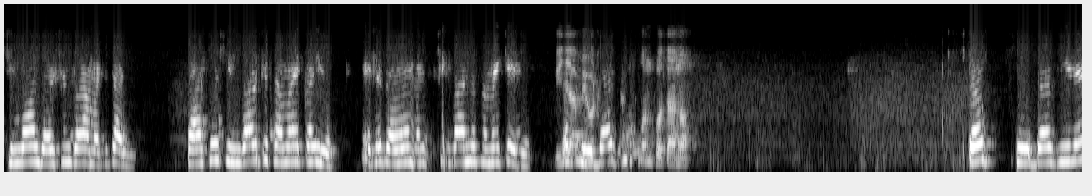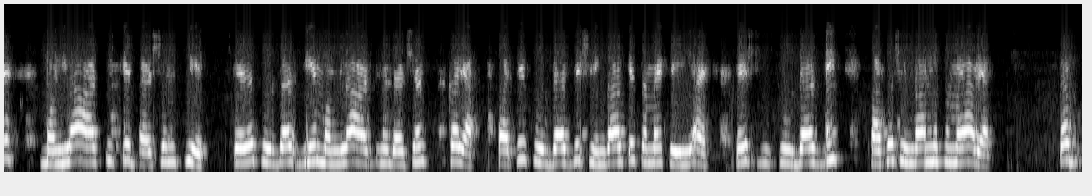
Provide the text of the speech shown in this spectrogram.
શ્રૃંગાર દર્શન કરવા માટે ચાલી. તાસો શ્રૃંગાર કે સમય કહ્યું. એટલે તમે મને શ્રૃંગારનો સમય કહેજો. બીજા મ્યુટ ફોન પોતાનો. तब सूरदास जी ने मंगला आरती के दर्शन किए। तेरे सूरदास जी मंगला आरती में दर्शन किया। पाठी सूरदास जी श्रृंगार के समय से ही आए। ते सूरदास जी पाठ श्रृंगार में समय आ गया। तब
